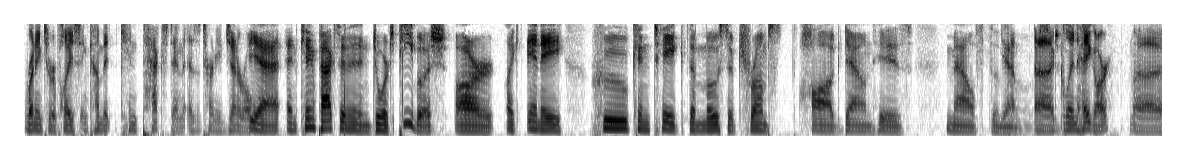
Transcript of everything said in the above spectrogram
running to replace incumbent Ken Paxton as Attorney General. yeah, and Ken Paxton and George P. Bush are like in a who can take the most of Trump's hog down his mouth the Yeah. most. Uh, Glenn Hegar. Uh,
